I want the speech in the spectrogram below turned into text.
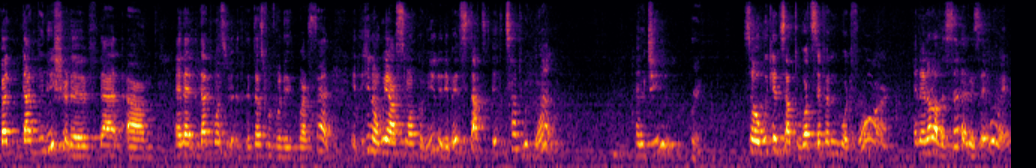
but that initiative that, um, and that, that was, that's what really was said. It, you know, we are a small community, but it starts, it starts with one and two. Right. So we can start to what seven, what four, and then all of a sudden it's everywhere,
